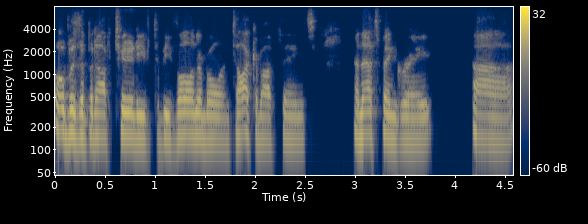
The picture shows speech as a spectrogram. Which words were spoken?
opens up an opportunity to be vulnerable and talk about things, and that's been great. Uh,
